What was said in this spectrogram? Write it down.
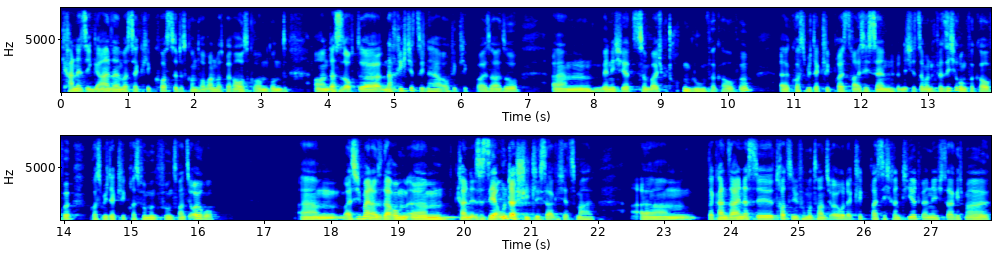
kann es egal sein, was der Klick kostet. Es kommt darauf an, was bei rauskommt. Und, und das ist auch, danach richtet sich nachher auch die Klickpreise. Also ähm, wenn ich jetzt zum Beispiel Trockenblumen verkaufe, äh, kostet mich der Klickpreis 30 Cent. Wenn ich jetzt aber eine Versicherung verkaufe, kostet mich der Klickpreis 25 Euro. Ähm, weißt du, ich meine, also darum ähm, kann, ist es sehr unterschiedlich, sage ich jetzt mal. Ähm, da kann sein, dass die, trotzdem die 25 Euro der Klickpreis sich rentiert, wenn ich, sage ich mal,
